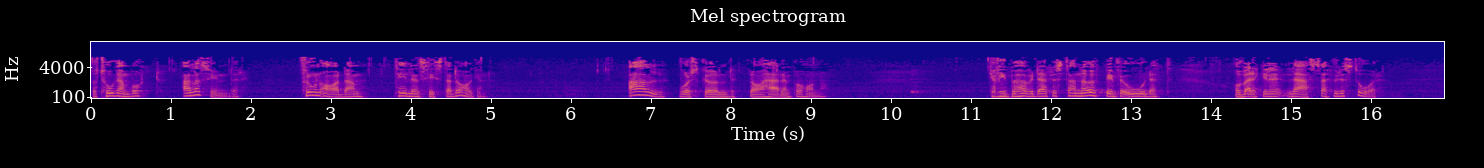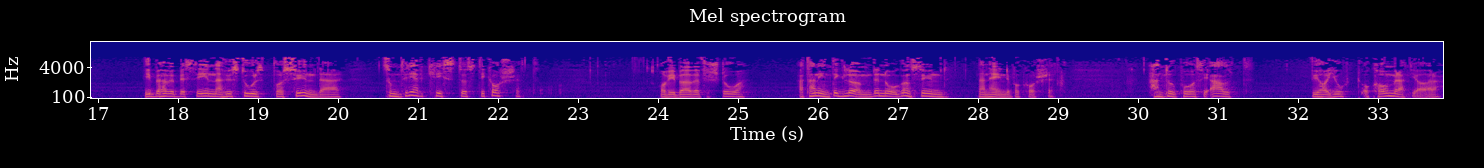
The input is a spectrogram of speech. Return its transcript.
då tog han bort alla synder. Från Adam till den sista dagen. All vår skuld la Herren på honom. Ja, vi behöver därför stanna upp inför ordet och verkligen läsa hur det står. Vi behöver besinna hur stor vår synd är som drev Kristus till korset. Och vi behöver förstå att han inte glömde någon synd när han hängde på korset. Han tog på sig allt vi har gjort och kommer att göra.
